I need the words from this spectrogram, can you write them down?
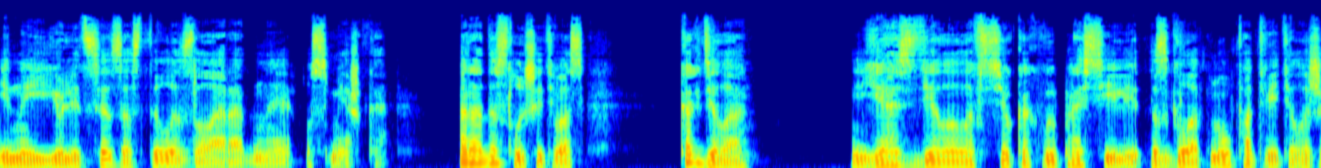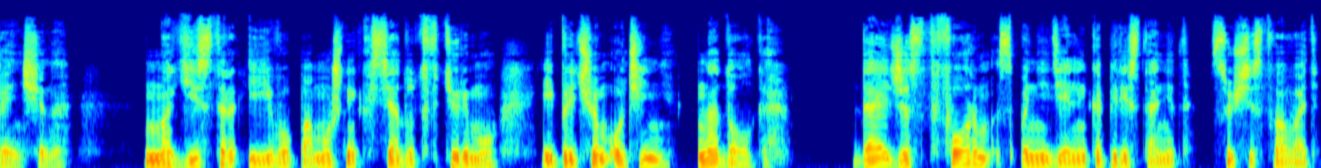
и на ее лице застыла злорадная усмешка. «Рада слышать вас. Как дела?» «Я сделала все, как вы просили», — сглотнув, ответила женщина. «Магистр и его помощник сядут в тюрьму, и причем очень надолго. Дайджест форм с понедельника перестанет существовать.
